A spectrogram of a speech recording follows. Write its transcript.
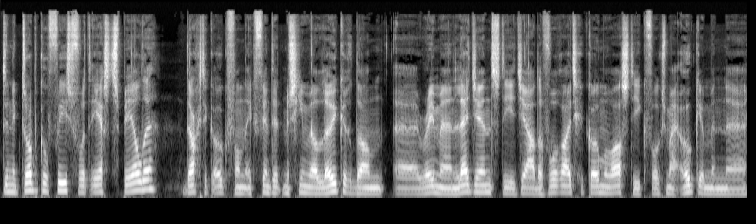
Toen ik Tropical Freeze voor het eerst speelde, dacht ik ook van ik vind dit misschien wel leuker dan eh, Rayman Legends, die het jaar daarvoor uitgekomen was, die ik volgens mij ook in mijn eh,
